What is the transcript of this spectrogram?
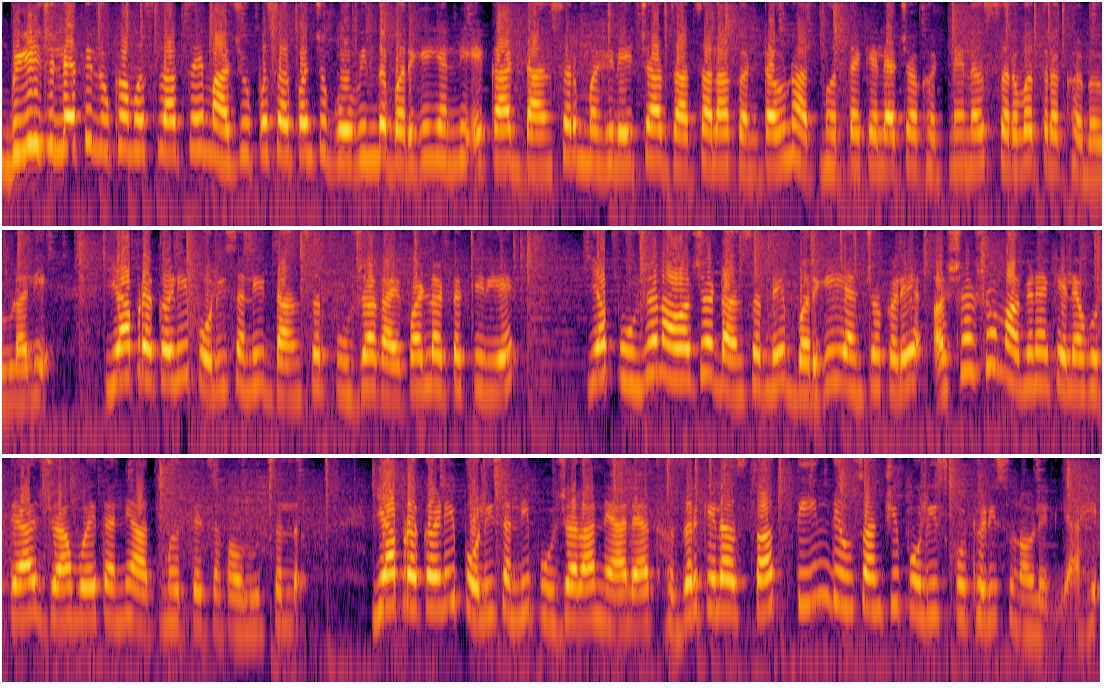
बीड जिल्ह्यातील लुखामसलाचे माजी उपसरपंच गोविंद बर्गे यांनी एका डान्सर महिलेच्या जाचाला कंटाळून आत्महत्या केल्याच्या घटनेनं सर्वत्र खळबळ उडाली आहे. या प्रकरणी पोलिसांनी डान्सर पूजा गायकवाडला अटक केली आहे. या पूजा नावाच्या डान्सरने बर्गे यांच्याकडे अशा अशा मागण्या केल्या होत्या ज्यामुळे त्यांनी आत्महत्येचं पाऊल उचललं. या प्रकरणी पोलिसांनी पूजाला न्यायालयात हजर केलं असता तीन दिवसांची पोलीस कोठडी सुनावलेली आहे.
